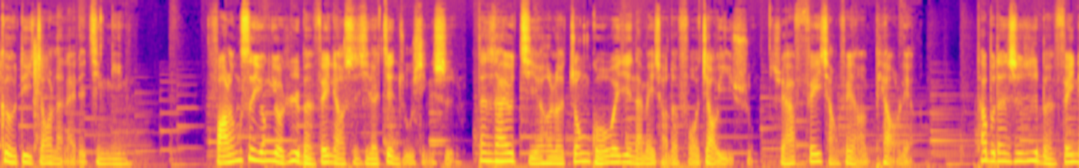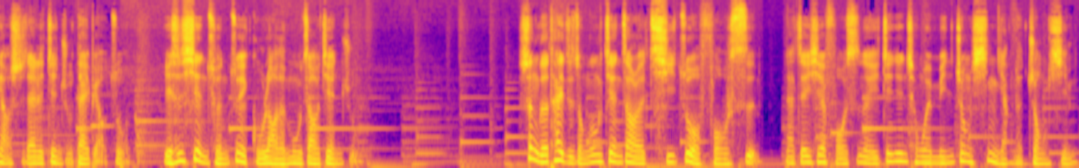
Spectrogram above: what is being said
各地招揽来的精英。法隆寺拥有日本飞鸟时期的建筑形式，但是它又结合了中国魏晋南北朝的佛教艺术，所以它非常非常的漂亮。它不但是日本飞鸟时代的建筑代表作，也是现存最古老的木造建筑。圣德太子总共建造了七座佛寺，那这些佛寺呢，也渐渐成为民众信仰的中心。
